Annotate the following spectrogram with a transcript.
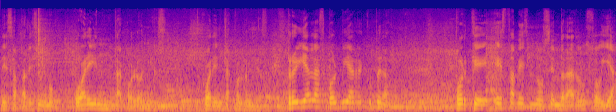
desaparecieron como 40 colonias, 40 colonias, pero ya las volví a recuperar. porque esta vez no sembraron soya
